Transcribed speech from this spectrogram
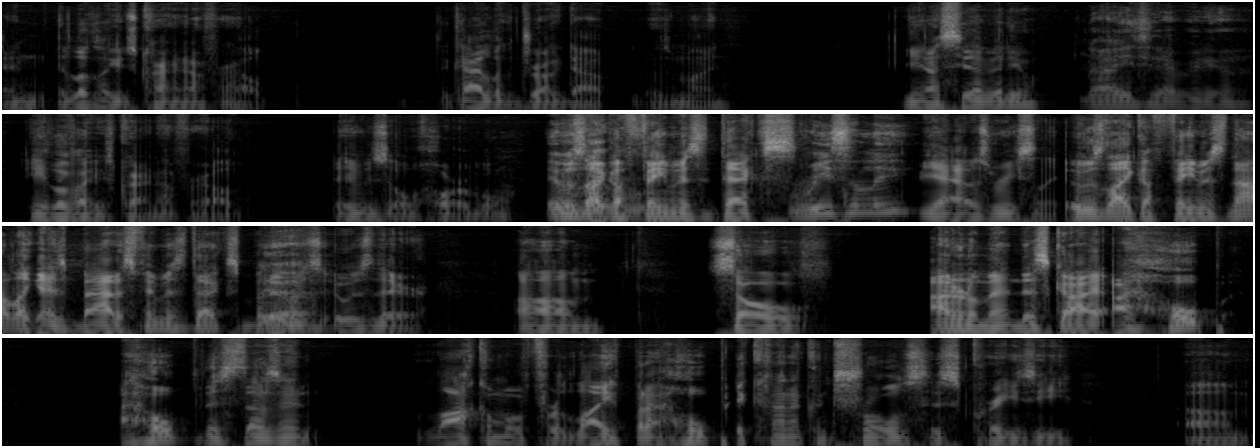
and it looked like he was crying out for help. The guy looked drugged out. It was mine. You not see that video? Nah, you see that video He looked like he was crying out for help. It was horrible. It, It was, was like, like a famous Dex. recently? Yeah, it was recently. It was like a famous, not like as bad as famous Dex, but it was it was there. Um, so I don't know, man. This guy, I hope, I hope this doesn't lock him up for life, but I hope it kind of controls his crazy um,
